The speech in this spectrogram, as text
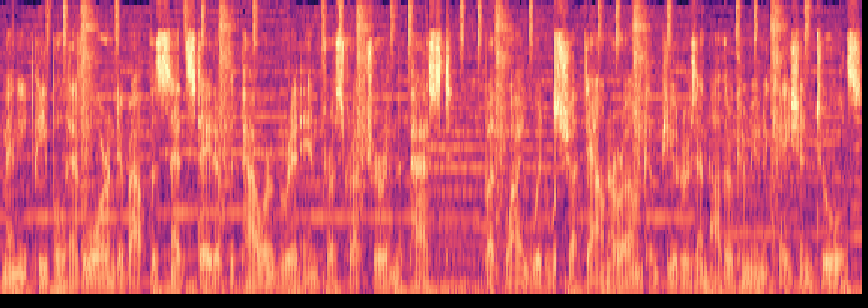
Many people have warned about the said state of the power grid infrastructure in the past, but why would we shut down our own computers and other communication tools?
